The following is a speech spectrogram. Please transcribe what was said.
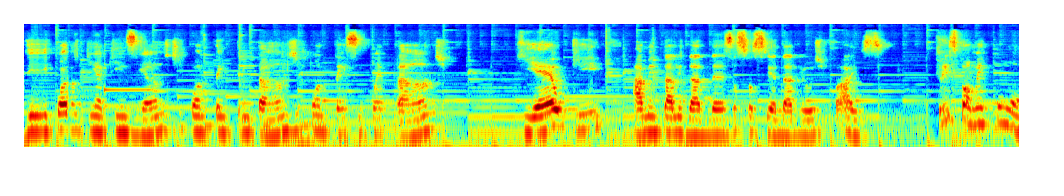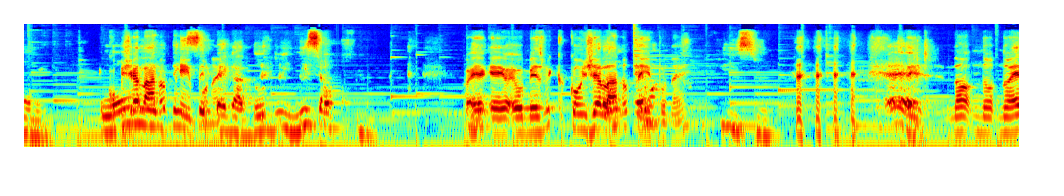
de quando tinha 15 anos, de quando tem 30 anos, de quando tem 50 anos, que é o que a mentalidade dessa sociedade hoje faz principalmente com o homem. O congelar homem no tem tempo, que ser né? pegador do início ao fim. É, é, é o mesmo que congelar então, no é tempo, né? Isso. É. não, não, não é,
